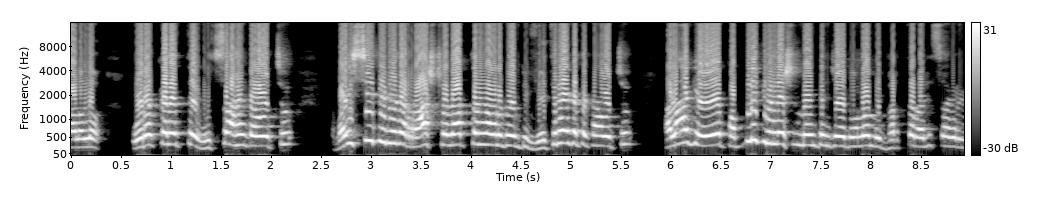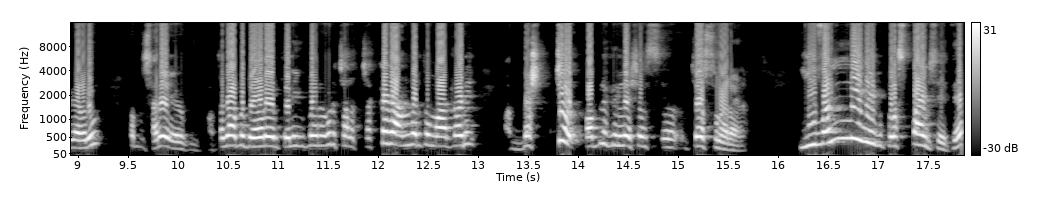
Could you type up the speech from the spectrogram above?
వాళ్ళలో ఉరక్కలెత్తే ఉత్సాహం కావచ్చు వైసీపీ మీద రాష్ట్ర వ్యాప్తంగా ఉన్నటువంటి వ్యతిరేకత కావచ్చు అలాగే పబ్లిక్ రిలేషన్ మెయింటైన్ చేయడంలో మీ భర్త లలిత్ సాగర్ గారు సరే కొత్త కాబట్టి ఎవరెవరు తెలియకపోయినా కూడా చాలా చక్కగా అందరితో మాట్లాడి బెస్ట్ పబ్లిక్ రిలేషన్స్ చేస్తున్నారు ఆయన. ఇవన్నీ మీకు ప్లస్ పాయింట్స్ అయితే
